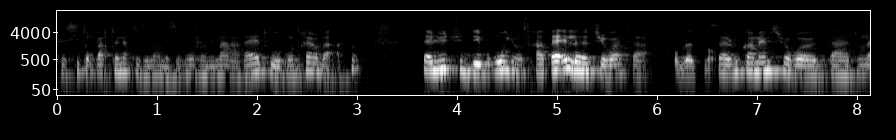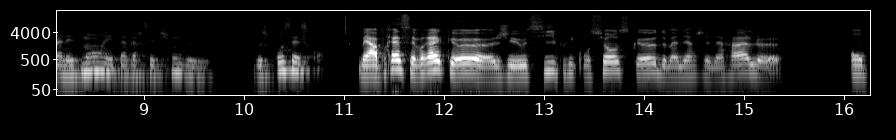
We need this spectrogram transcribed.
que si ton partenaire te dit non, mais c'est bon, j'en ai marre, arrête. Ou au contraire, bah, salut, tu te débrouilles, on se rappelle. Tu vois, ça, Complètement. ça joue quand même sur ta, ton allaitement et ta perception de, de ce process. Quoi. Mais après, c'est vrai que j'ai aussi pris conscience que de manière générale, en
